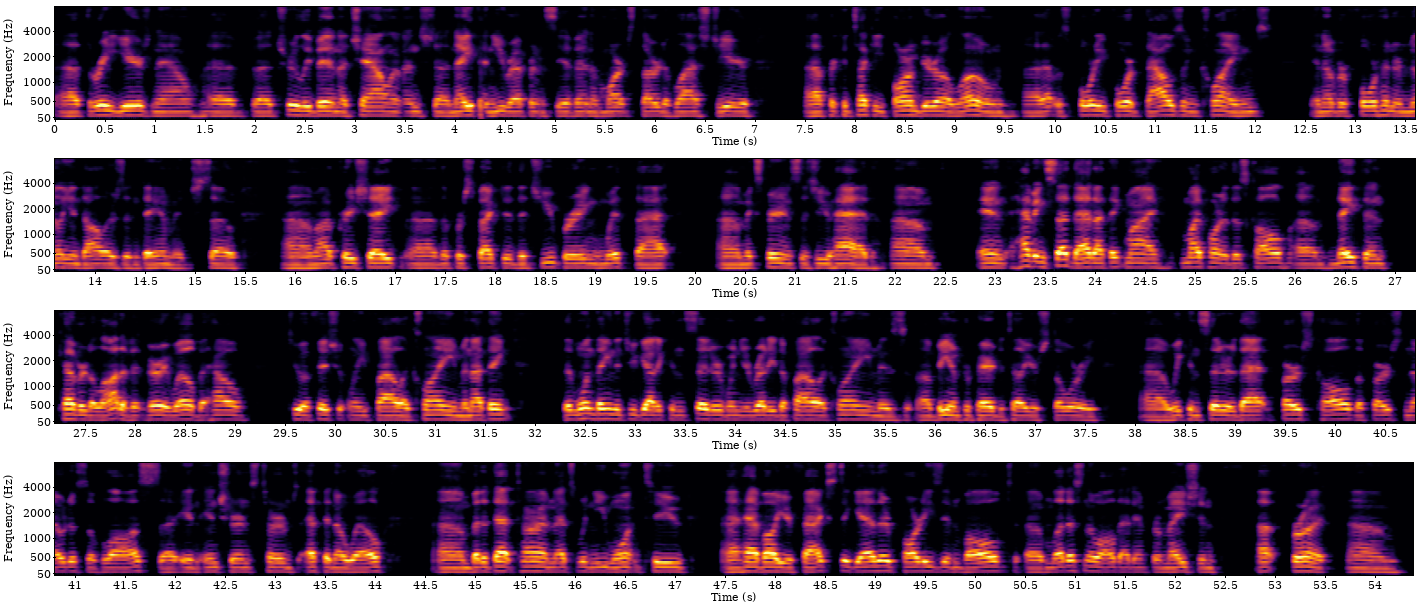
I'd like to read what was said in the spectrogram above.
uh, three years now have uh, truly been a challenge. Uh, Nathan, you referenced the event of March 3rd of last year. for Kentucky Farm Bureau alone, that was 44,000 claims and over $400 million in damage. So um, I appreciate uh, the perspective that you bring with that um, experience that you had. Um, and having said that, I think my my part of this call, um, Nathan covered a lot of it very well, but how to efficiently file a claim. And I think the one thing that you've got to consider when you're ready to file a claim is uh, being prepared to tell your story. Uh, we consider that first call the first notice of loss uh, in insurance terms, FNOL. Um, but at that time, that's when you want to uh, have all your facts together, parties involved. Um, let us know all that information up front. Um,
